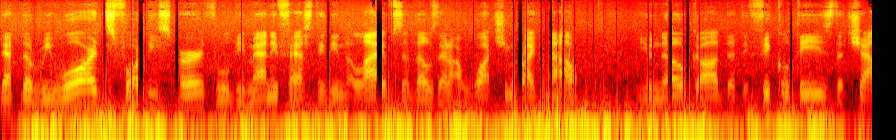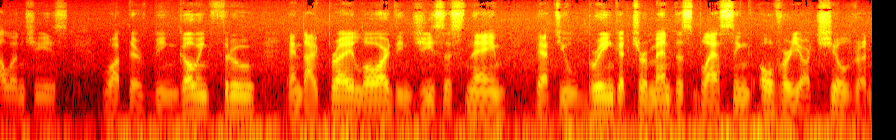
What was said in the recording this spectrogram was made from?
that the rewards for this earth will be manifested in the lives of those that are watching right now. You know, God, the difficulties, the challenges, what they've been going through. And I pray, Lord, in Jesus' name, that you bring a tremendous blessing over your children.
